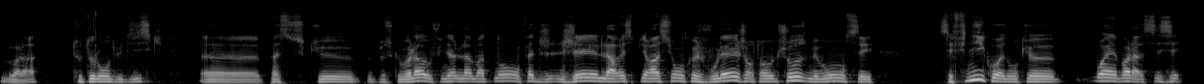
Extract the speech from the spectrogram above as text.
voilà tout au long du disque. Parce que parce que voilà au final là maintenant en fait j'ai la respiration que je voulais j'entends autre chose mais bon c'est c'est fini quoi donc ouais voilà c'est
